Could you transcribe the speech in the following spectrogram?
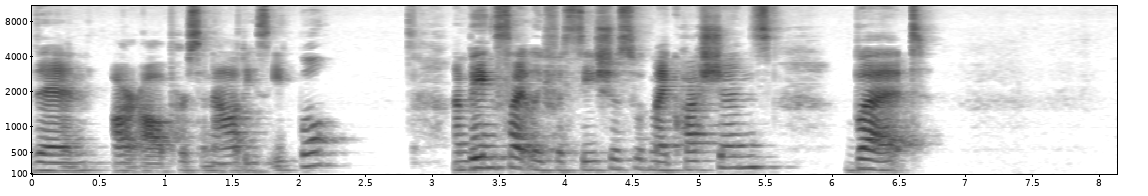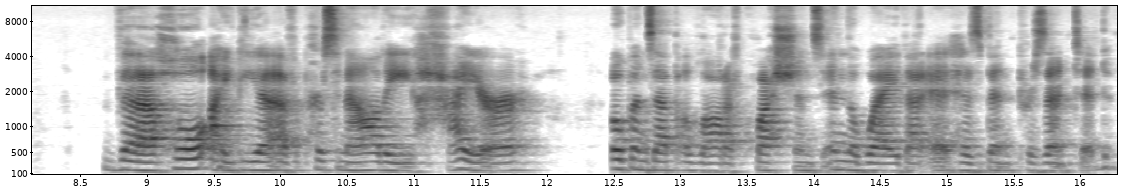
then are all personalities equal? I'm being slightly facetious with my questions, but the whole idea of a personality hire opens up a lot of questions in the way that it has been presented.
